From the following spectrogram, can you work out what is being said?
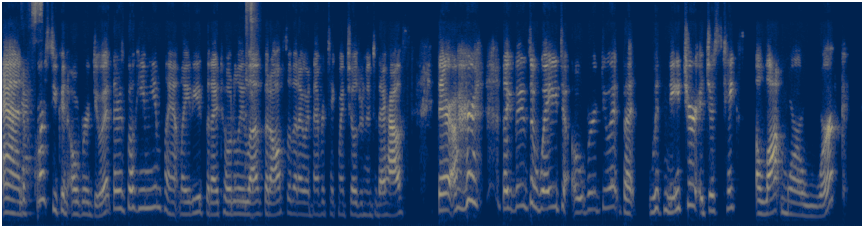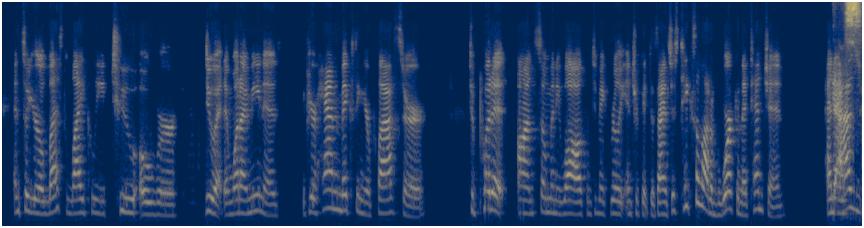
And yes. of course, you can overdo it. There's bohemian plant ladies that I totally love, but also that I would never take my children into their house. There are like, there's a way to overdo it, but with nature, it just takes a lot more work. And so you're less likely to overdo it. And what I mean is, if you're hand mixing your plaster to put it on so many walls and to make really intricate designs, just takes a lot of work and attention. And yes. as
